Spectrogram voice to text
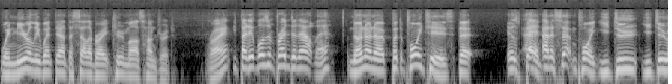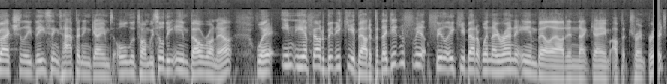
when Murali went down to celebrate Kumar's hundred, right? But it wasn't Brendon out there. No, no, no. But the point is that it was at, at a certain point, you do you do actually these things happen in games all the time. We saw the Ian Bell run out where India felt a bit icky about it, but they didn't feel, feel icky about it when they ran Ian Bell out in that game up at Trent Bridge.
